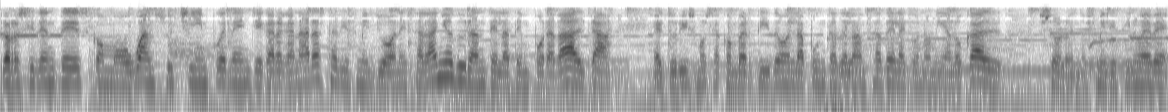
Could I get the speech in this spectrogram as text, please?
Los residentes como Wang Suchin pueden llegar a ganar hasta 10.000 yuanes al año durante la temporada alta. El turismo se ha convertido en la punta de lanza de la economía local. Solo en 2019,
